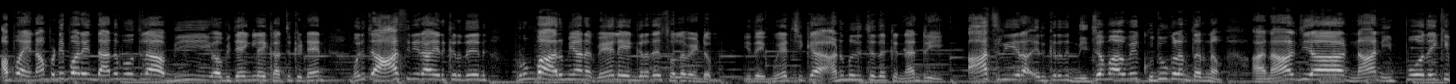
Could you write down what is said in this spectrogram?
அப்ப என்ன பண்ணி பாரு இந்த அனுபவத்துல அபி அபிதயங்களை கத்துக்கிட்டேன். முடிச்ச ஆசிரியரா இருக்கிறது ரொம்ப அருமையான வேலைங்கிறதை சொல்ல வேண்டும். இதை முயற்சிக்க அனுமதிச்சதற்கு நன்றி. ஆசிரியரா இருக்கிறது நிஜமாகவே குதூகலம் தருணம். ஆனால் ஜியா, நான் இப்போதைக்கு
